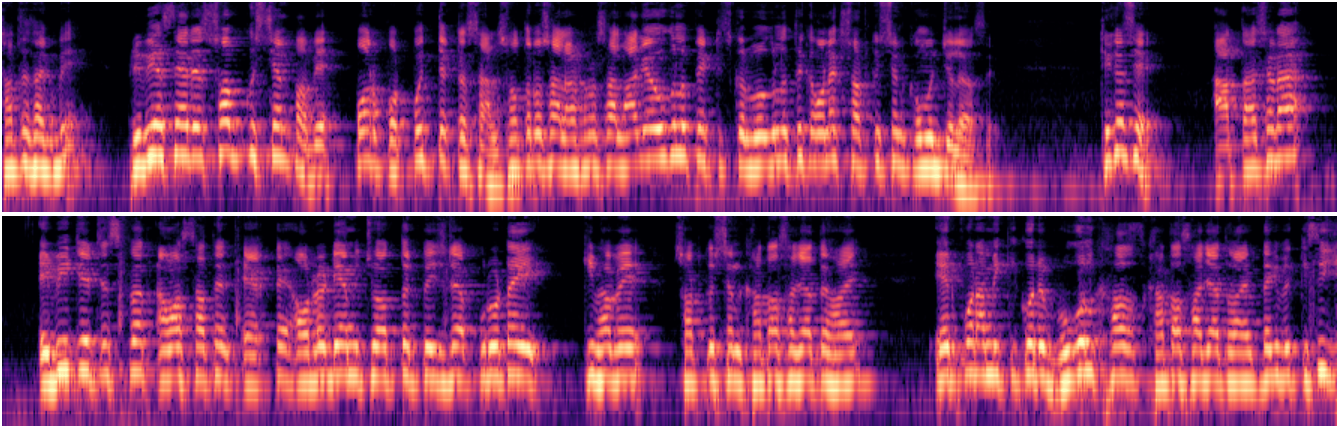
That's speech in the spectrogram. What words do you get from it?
সাথে থাকবে। প্রিভিয়াস ইয়ারের সব কোয়েশ্চেন পাবে পরপর, প্রত্যেকটা সাল, সতেরো সাল, আঠারো সাল, আগে ওগুলো প্র্যাকটিস করব, ওগুলো থেকে অনেক শর্ট কোয়েশ্চেন কমন চলে আসে। ঠিক আছে? আর তাছাড়া এবিটি টেস্ট আমার সাথে একটা অলরেডি আমি চুয়াত্তর পেজটা পুরোটাই কীভাবে শর্ট কোয়েশ্চেন খাতা সাজাতে হয়, এরপর আমি কি করে ভূগোল খাতা সাজাতে হয়, দেখবে কৃষিজ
